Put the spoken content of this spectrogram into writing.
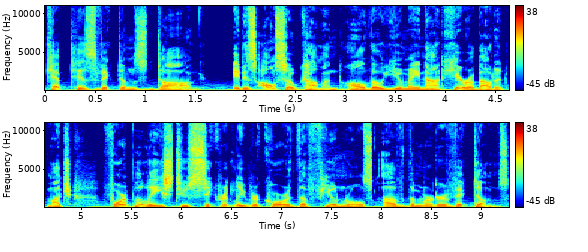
kept his victim's dog. It is also common, although you may not hear about it much, for police to secretly record the funerals of the murder victims.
